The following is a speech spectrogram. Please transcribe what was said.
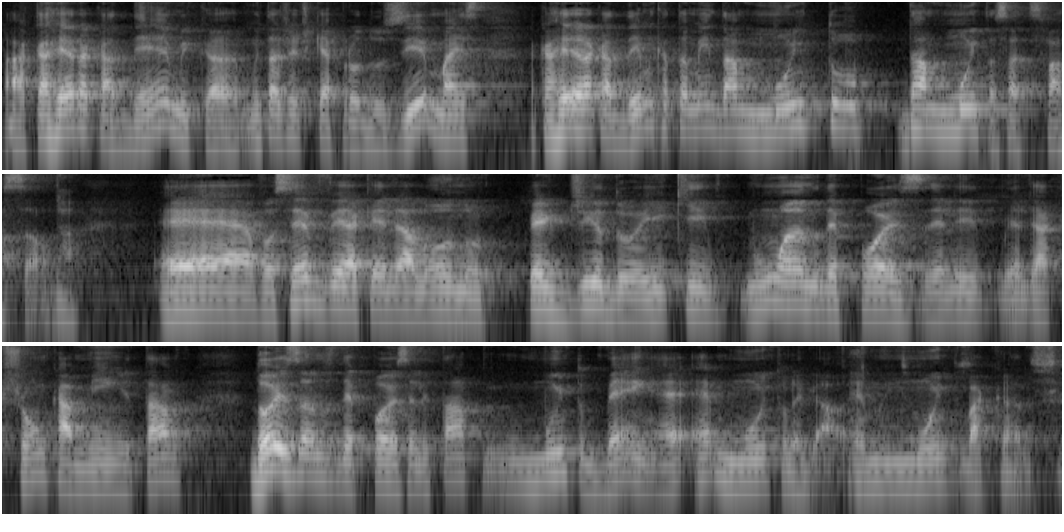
A carreira acadêmica, muita gente quer produzir, mas a carreira acadêmica também dá muito, dá muita satisfação. Dá. É, você vê aquele aluno perdido e que um ano depois ele, ele achou um caminho e tal, dois anos depois ele está muito bem, é, é muito legal, é, muito, muito bacana. Sim.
